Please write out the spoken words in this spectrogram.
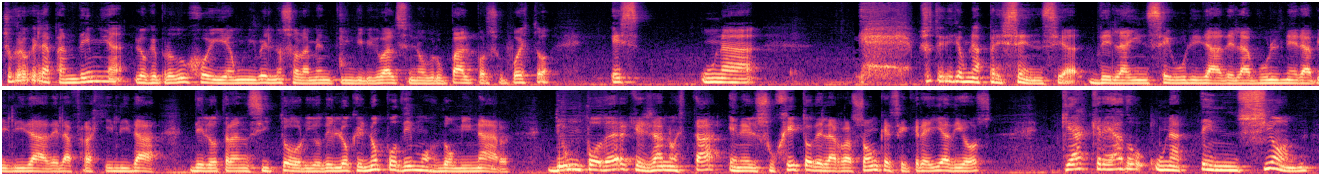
Yo creo que la pandemia lo que produjo, y a un nivel no solamente individual, sino grupal, por supuesto, es una, yo diría, una presencia de la inseguridad, de la vulnerabilidad, de la fragilidad, de lo transitorio, de lo que no podemos dominar, de un poder que ya no está en el sujeto de la razón que se creía Dios, que ha creado una tensión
